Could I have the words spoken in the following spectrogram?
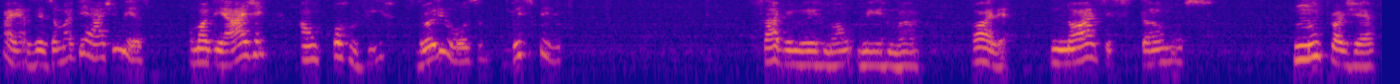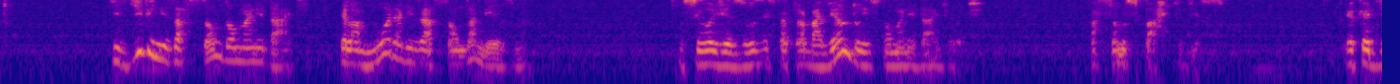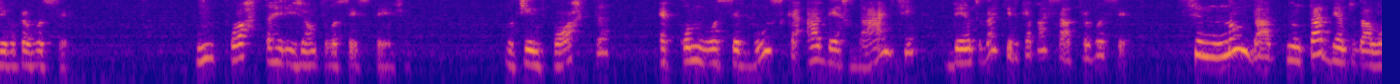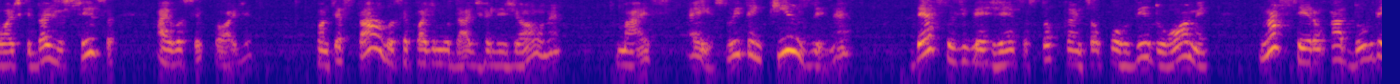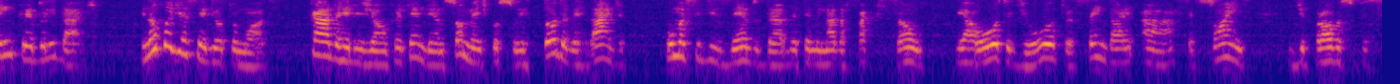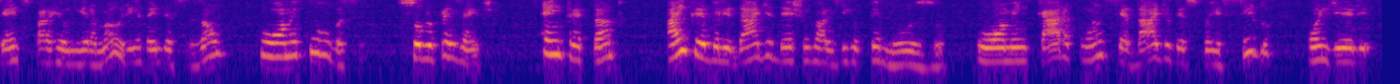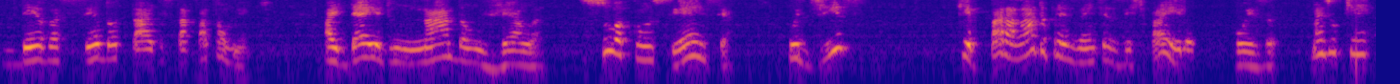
Aí, às vezes é uma viagem mesmo. Uma viagem a um porvir glorioso do Espírito. Sabe, meu irmão, minha irmã, olha, nós estamos num projeto de divinização da humanidade, pela moralização da mesma. O Senhor Jesus está trabalhando isso na humanidade hoje. Façamos parte disso. É o que eu digo para você. Não importa a religião que você esteja. O que importa é como você busca a verdade dentro daquilo que é passado para você. Se não dá, não está dentro da lógica e da justiça, aí você pode contestar, você pode mudar de religião, né? Mas é isso. No item 15, né? Dessas divergências tocantes ao porvir do homem, nasceram a dúvida e a incredulidade. E não podia ser de outro modo. Cada religião pretendendo somente possuir toda a verdade, uma se dizendo da determinada facção e a outra de outra, sem dar a sessões de provas suficientes para reunir a maioria da indecisão, o homem curva-se sobre o presente. Entretanto, a incredulidade deixa um vazio penoso. O homem encara com ansiedade o desconhecido, onde ele deva ser dotado está fatalmente. A ideia de um nada o gela. Sua consciência o diz que para lá do presente existe para ele coisa. Mas o que?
